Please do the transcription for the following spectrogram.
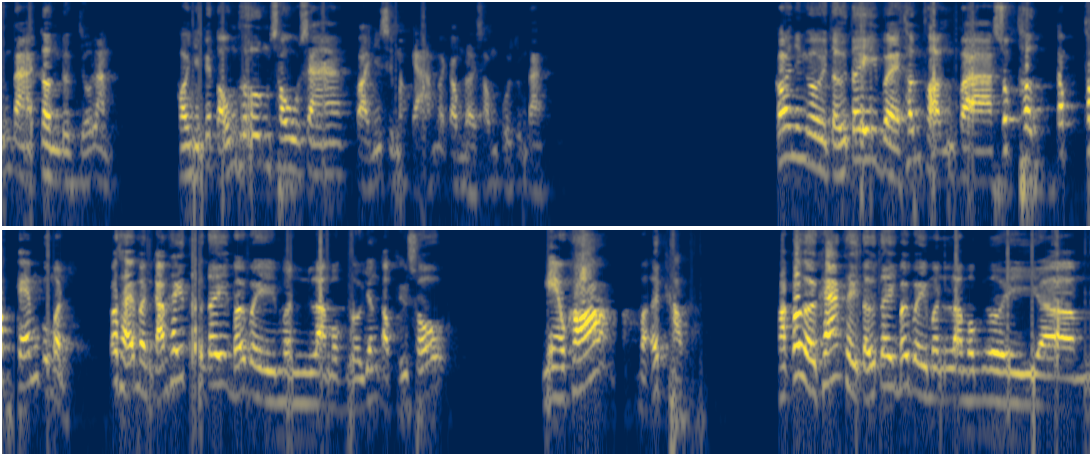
chúng ta cần được chữa lành hoặc những cái tổn thương sâu xa và những sự mặc cảm ở trong đời sống của chúng ta. Có những người tự ti về thân phận và xuất thân cấp thấp kém của mình. Có thể mình cảm thấy tự ti bởi vì mình là một người dân tộc thiểu số nghèo khó và ít học. Hoặc có người khác thì tự ti bởi vì mình là một người uh,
